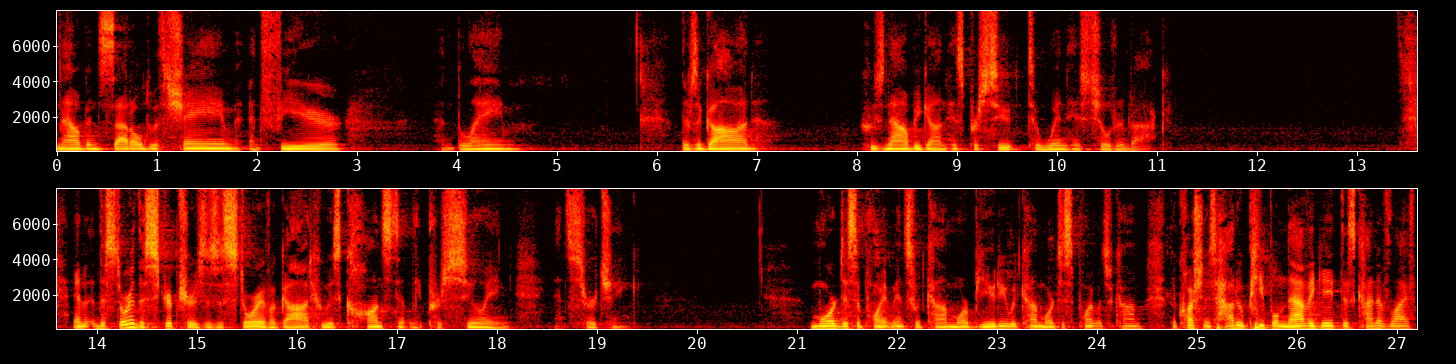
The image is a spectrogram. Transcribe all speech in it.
now been saddled with shame and fear and blame. There's a God who's now begun his pursuit to win his children back. And the story of the scriptures is a story of a God who is constantly pursuing and searching. More disappointments would come, more beauty would come, more disappointments would come. The question is, how do people navigate this kind of life?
